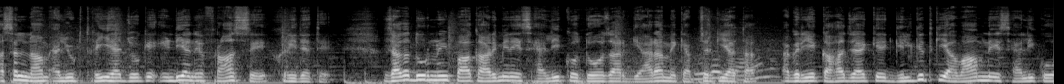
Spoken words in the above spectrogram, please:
असल नाम एल्यूट थ्री है जो कि इंडिया ने फ्रांस से खरीदे थे। ज़्यादा दूर नहीं पाक आर्मी ने इस हेली को 2011 में कैप्चर किया था। अगर ये कहा जाए कि गिलगित की आवाम ने इस हेली को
